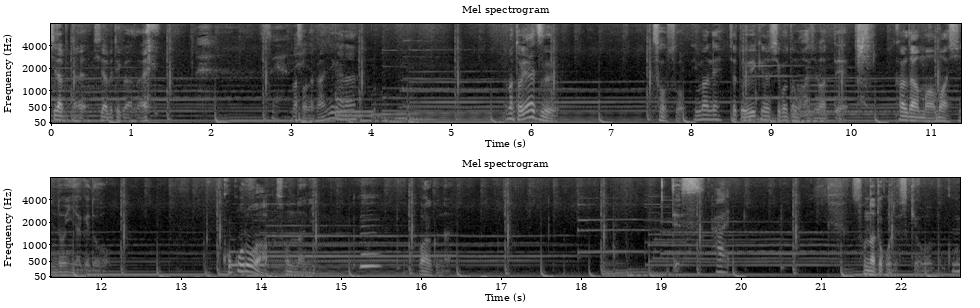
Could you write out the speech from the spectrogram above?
調べた調べてください。まあそんな感じかな。まあとりあえずそうそう。今ねちょっと植木の仕事も始まって体はまあまあしんどいんやけど心はそんなにうん。悪くない。です。はい。そんなとこです今日は僕は、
